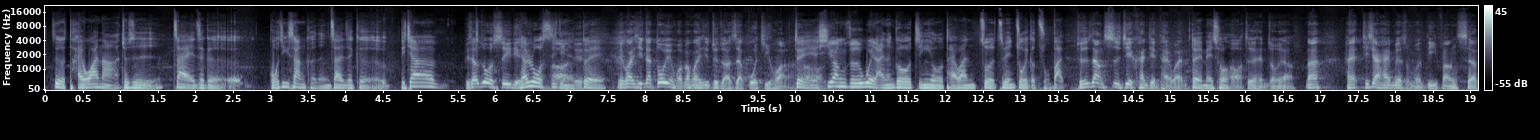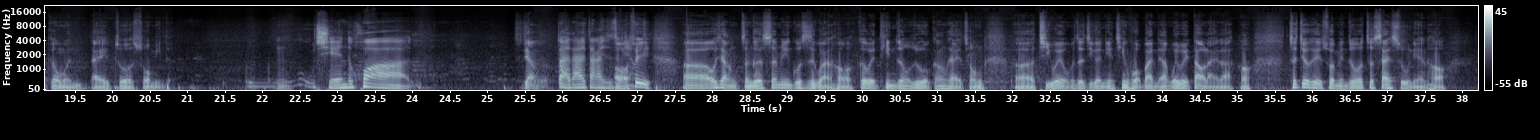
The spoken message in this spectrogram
这个台湾啊，就是在这个国际上可能在这个比较比较弱势一点，比较弱势一点对没关系。但多元伙伴关系最主要是要国际化了，对，哦也希望就是未来能够经由台湾做这边做一个主办。就是让世界看见台湾。对，没错。哦，这个很重要。那还接下来还有没有什么地方是要跟我们来做说明的？嗯目前的话，是这样子。大大概大概是这个样，子。哦所以呃，我想整个生命故事馆哈、各位听众，如果刚才从呃几位我们这几个年轻伙伴这样娓娓道来了哦、这就可以说明说这三十五年哈、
